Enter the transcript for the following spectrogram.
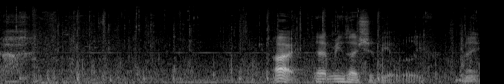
Alright, that means I should be able to leave. Right.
